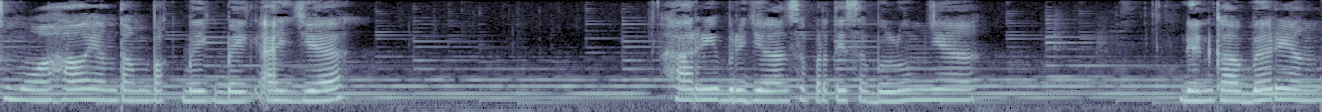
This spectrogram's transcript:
Semua hal yang tampak baik-baik aja, hari berjalan seperti sebelumnya, dan kabar yang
